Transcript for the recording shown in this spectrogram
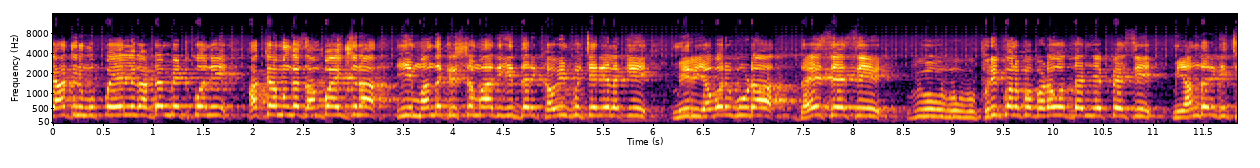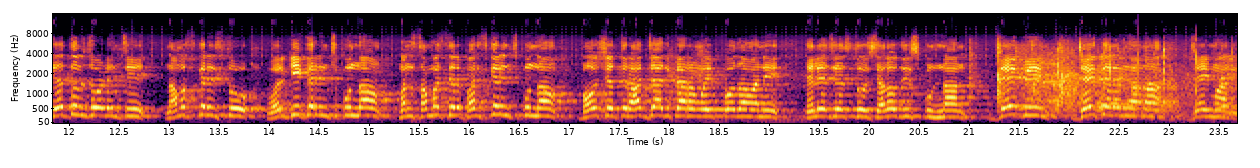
జాతిని ముప్పై ఏళ్ళుగా అడ్డం పెట్టుకొని అక్రమంగా సంపాదించిన ఈ మందకృష్ణ మాదిగ ఇద్దరి కవింపు చర్యలకి మీరు ఎవరు కూడా దయచేసి పురికొల్పబడవద్దని చెప్పేసి మీ అందరికీ చేతులు జోడించి నమస్కరిస్తూ వర్గీకరించుకుందాం మన సమస్యలు పరిష్కరించుకుందాం భవిష్యత్తు రాజ్యాధికారం వైపు పోదామని తెలియజేస్తూ సెలవు తీసుకుంటున్నాను. జై భీమ్ జై తెలంగాణ జై మాలి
